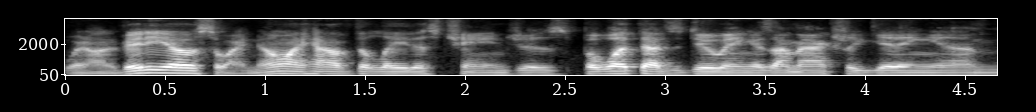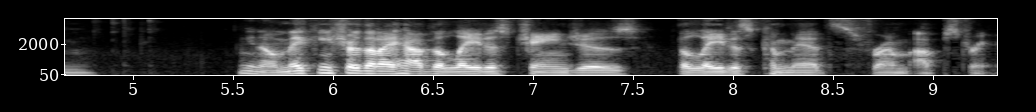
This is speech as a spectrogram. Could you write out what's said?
went on video, so I know I have the latest changes. But what that's doing is I'm actually getting in, you know, making sure that I have the latest changes, the latest commits from upstream.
